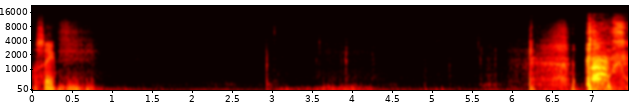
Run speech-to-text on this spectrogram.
We'll see.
